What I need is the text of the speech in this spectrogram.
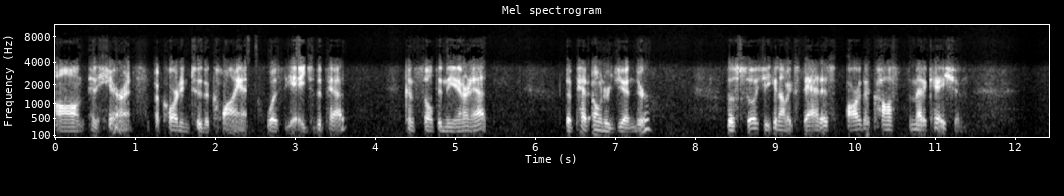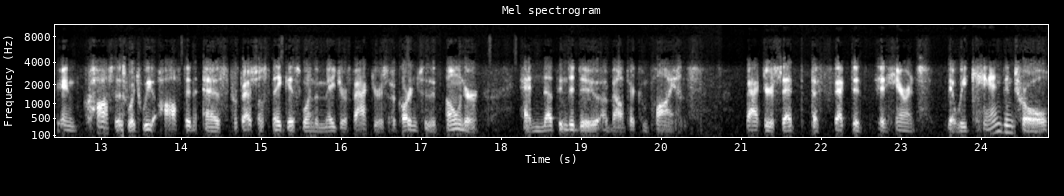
on adherence, according to the client, was the age of the pet, consulting the internet, the pet owner gender, the socioeconomic status, or the cost of the medication in costs, which we often as professionals think is one of the major factors, according to the owner, had nothing to do about their compliance. Factors that affected adherence that we can control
